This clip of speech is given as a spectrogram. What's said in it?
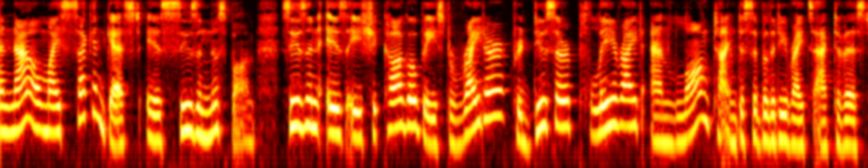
And now my second guest is Susan Nussbaum. Susan is a Chicago based writer, producer, playwright, and longtime disability rights activist.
